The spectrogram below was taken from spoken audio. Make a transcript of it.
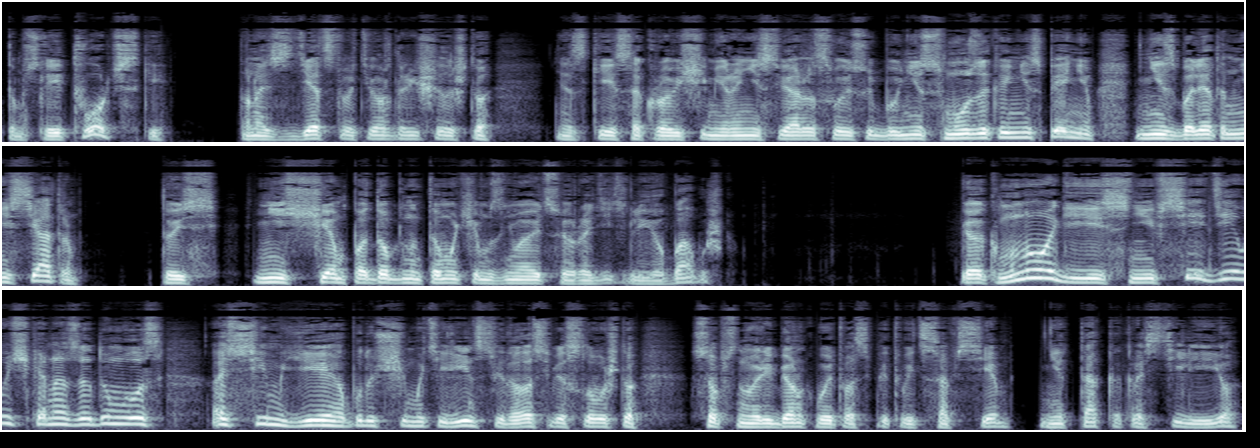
в том числе и творческие, но она с детства твердо решила, что никакие сокровища мира не свяжут свою судьбу ни с музыкой, ни с пением, ни с балетом, ни с театром, то есть ни с чем подобным тому, чем занимаются ее родители и ее бабушка. Как многие, если не все девочки, она задумывалась о семье, о будущем материнстве, дала себе слово, что собственного ребенка будет воспитывать совсем не так, как растили ее,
